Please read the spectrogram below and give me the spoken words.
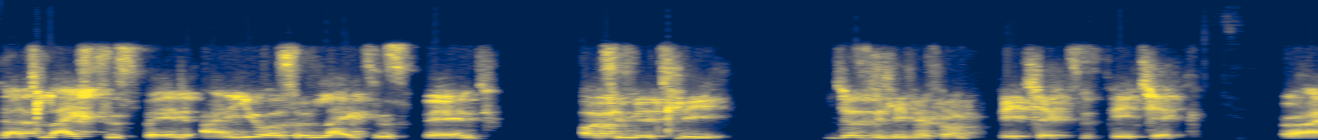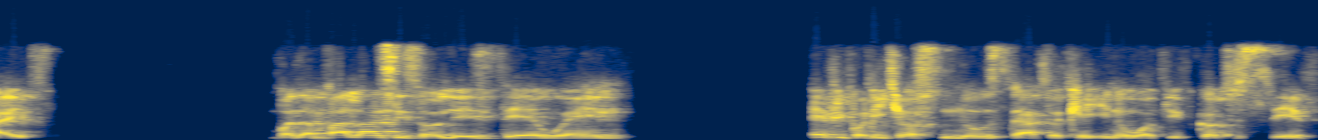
that likes to spend and you also like to spend, ultimately, just living from paycheck to paycheck, right? But the balance is always there when everybody just knows that, okay, you know what, we've got to save.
